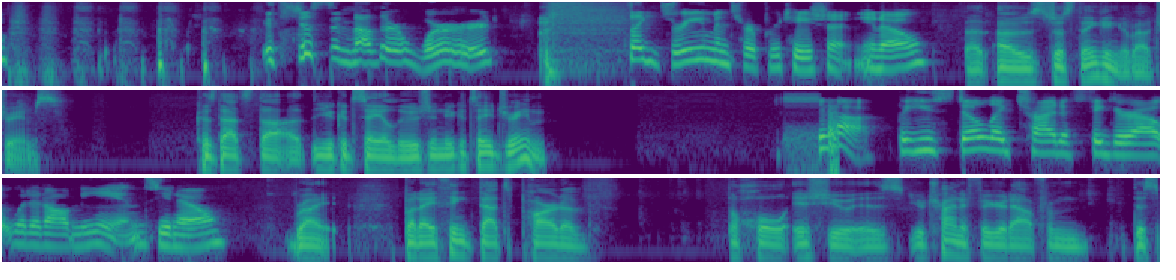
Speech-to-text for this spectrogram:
it's just another word. It's like dream interpretation, you know? That I was just thinking about dreams. Cuz that's the you could say illusion, you could say dream. Yeah, but you still like try to figure out what it all means, you know? Right. But I think that's part of the whole issue is you're trying to figure it out from this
